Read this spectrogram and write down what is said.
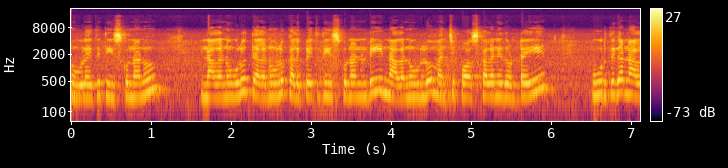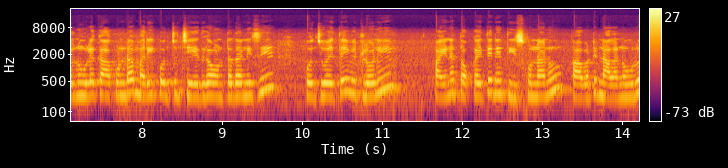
నువ్వులు అయితే తీసుకున్నాను. నల్ల నువ్వులు తెల్ల నువ్వులు కలిపి అయితే తీసుకున్నానండి. నల్ల నువ్వుల్లో మంచి పోషకాలు అనేది ఉంటాయి. పూర్తిగా నల్ల నువ్వులే కాకుండా మరీ కొంచెం చేదుగా ఉంటుంది అనేసి కొంచెం అయితే వీటిలోని పైన తొక్క అయితే నేను తీసుకున్నాను. కాబట్టి నల్ల నువ్వులు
